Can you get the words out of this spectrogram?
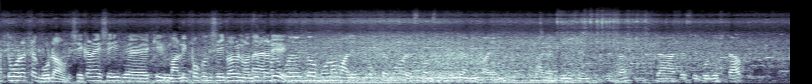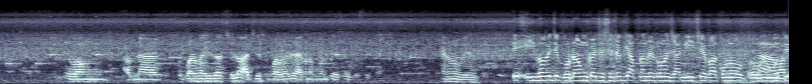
এত বড় একটা গোডাউন সেখানে সেই কি মালিক পক্ষ কি সেইভাবে না, নজরদারি পর্যন্ত কোনো মালিক পক্ষের কোনো রেসপন্সিবিলিটি আমি পাইনি। আগের দিনও সেম সিচুয়েশান যা আছে সিকিউরিটি স্টাফ এবং আপনার সুপারভাইজার ছিল আজকে সুপারভাইজার এখনও পর্যন্ত এসে উপস্থিত হয়নি। এখনও পর্যন্ত। তো এইভাবে যে গোডাউন করেছে সেটা কি আপনাদের কোনো জানিয়েছে বা কোনো অনুমতি?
